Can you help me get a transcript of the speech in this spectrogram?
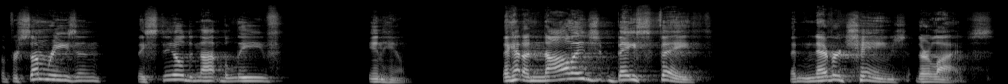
but for some reason, they still did not believe in him. They had a knowledge based faith, that never changed their lives.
